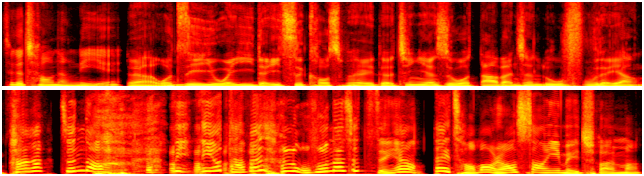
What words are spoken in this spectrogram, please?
这个超能力耶，对啊，我自己唯一的一次 cosplay 的经验是我打扮成鲁夫的样子，哈，真的？哦、你你有打扮成鲁夫，那是怎样？戴草帽，然后上衣没穿吗？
